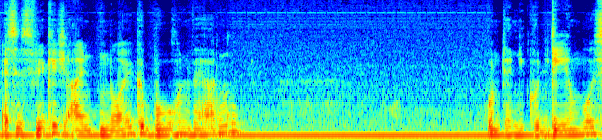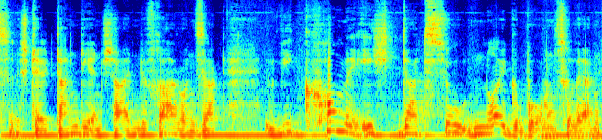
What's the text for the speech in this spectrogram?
Es ist wirklich ein Neugeborenwerden und der Nikodemus stellt dann die entscheidende Frage und sagt, wie komme ich dazu, neugeboren zu werden?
